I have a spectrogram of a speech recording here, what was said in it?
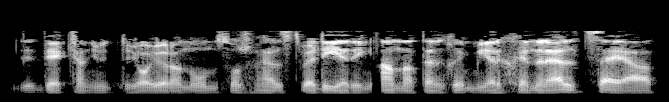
det, det, kan ju inte jag göra någon som helst värdering annat än mer generellt säga att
